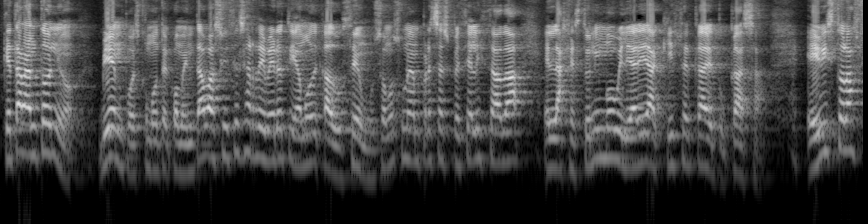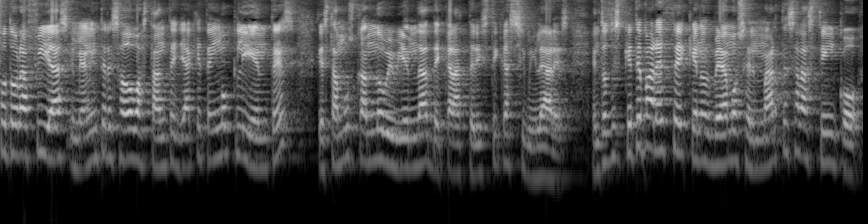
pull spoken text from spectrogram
¿qué tal Antonio? Bien, pues como te comentaba, soy César Rivero, te llamo de Caduceum. Somos una empresa especializada en la gestión inmobiliaria aquí cerca de tu casa. He visto las fotografías y me han interesado bastante ya que tengo clientes que están buscando viviendas de características similares. Entonces, ¿qué te parece que nos veamos el martes a las 5,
